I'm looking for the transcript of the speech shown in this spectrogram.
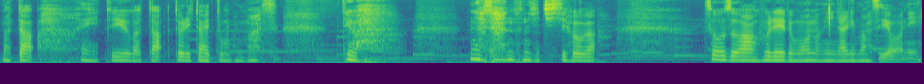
また、えーと、夕方撮りたいと思います。では皆さんの日常が想像あふれるものになりますように。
